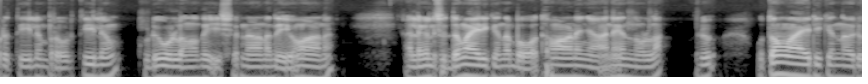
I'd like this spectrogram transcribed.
വൃത്തിയിലും പ്രവൃത്തിയിലും കുടികൊള്ളുന്നത് ഈശ്വരനാണ് ദൈവമാണ്. അല്ലെങ്കിൽ ശുദ്ധമായിരിക്കുന്ന ബോധമാണ് ഞാൻ എന്നുള്ള ഒരു ഉത്തമമായിരിക്കുന്ന ഒരു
